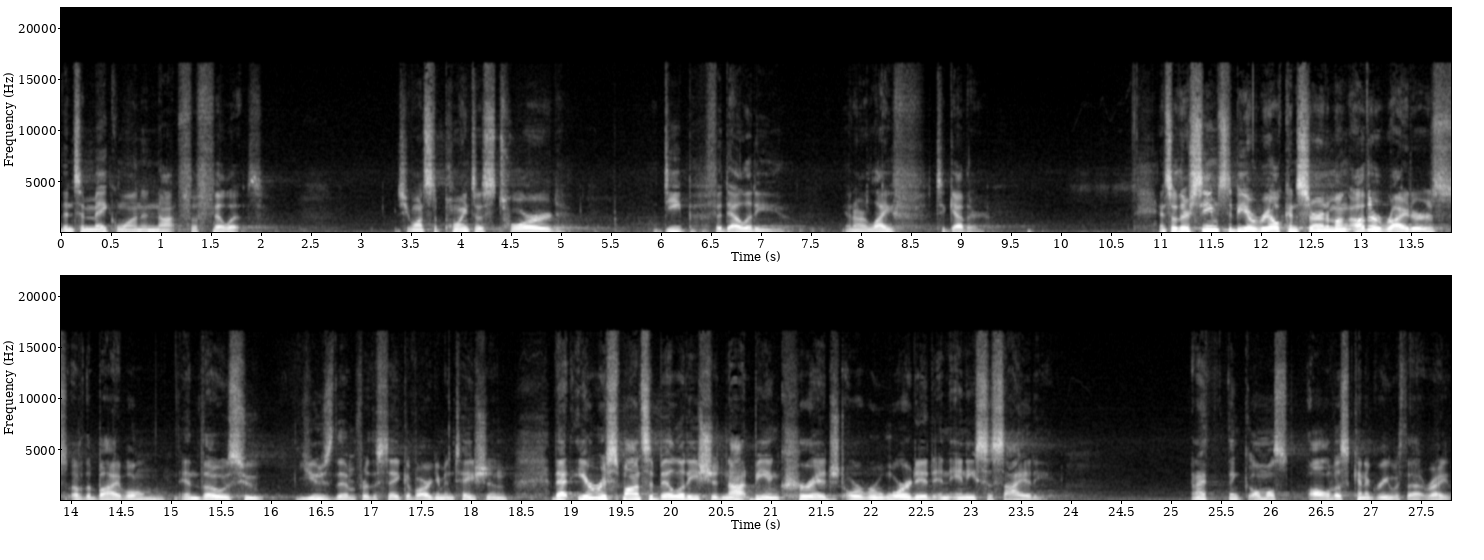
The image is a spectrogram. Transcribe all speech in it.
than to make one and not fulfill it. She wants to point us toward deep fidelity in our life together. And so there seems to be a real concern among other writers of the Bible and those who use them for the sake of argumentation that irresponsibility should not be encouraged or rewarded in any society. And I think almost all of us can agree with that, right?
